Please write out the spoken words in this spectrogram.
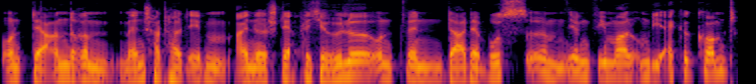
und der andere Mensch hat halt eben eine sterbliche Hülle und wenn da der Bus ähm, irgendwie mal um die Ecke kommt,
